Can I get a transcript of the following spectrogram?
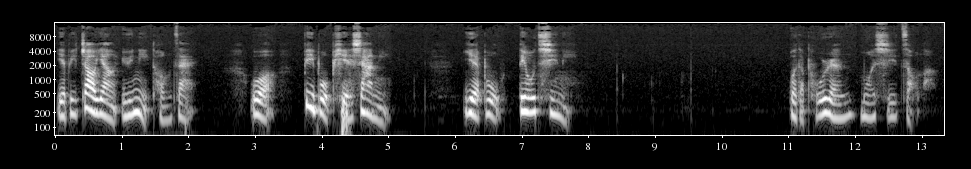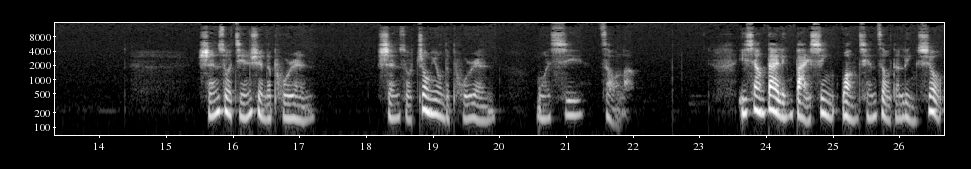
也必照样与你同在。我必不撇下你，也不丢弃你。我的仆人摩西走了，神所拣选的仆人。神所重用的仆人摩西走了，一向带领百姓往前走的领袖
